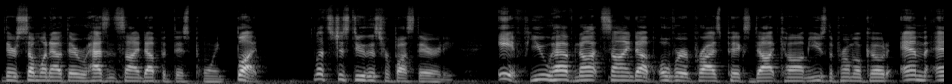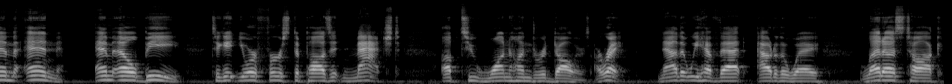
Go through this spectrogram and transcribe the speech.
there's someone out there who hasn't signed up at this point, but let's just do this for posterity. If you have not signed up over at prizepicks.com, use the promo code MMNMLB to get your first deposit matched up to $100. All right, now that we have that out of the way, let us talk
